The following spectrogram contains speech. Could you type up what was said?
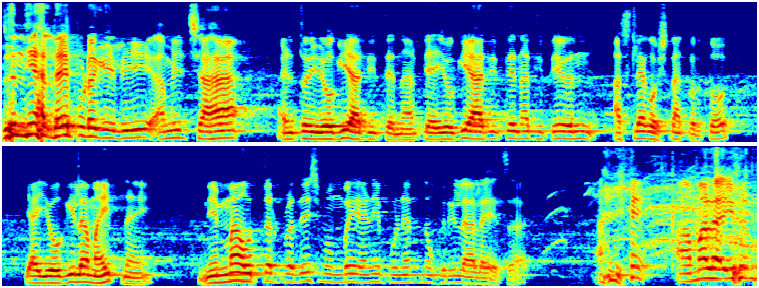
दुनिया लय पुढे गेली. अमित शहा आणि तो योगी आदित्यनाथ त्या योगी आदित्यनाथ इथे येऊन असल्या घोषणा करतो. त्या योगीला माहीत नाही. निम्मा उत्तर प्रदेश मुंबई आणि पुण्यात नोकरीला आला याचा. आणि आम्हाला येऊन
